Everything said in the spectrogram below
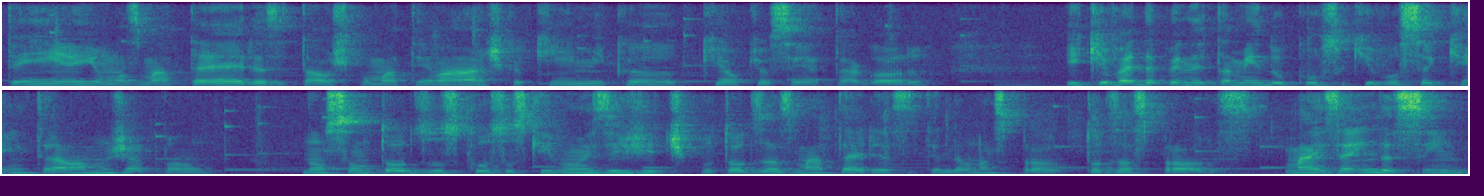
Tem aí umas matérias e tal, tipo matemática, química, que é o que eu sei até agora. E que vai depender também do curso que você quer entrar lá no Japão não são todos os cursos que vão exigir, tipo, todas as matérias, entendeu? Nas provas, todas as provas. Mas ainda assim,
